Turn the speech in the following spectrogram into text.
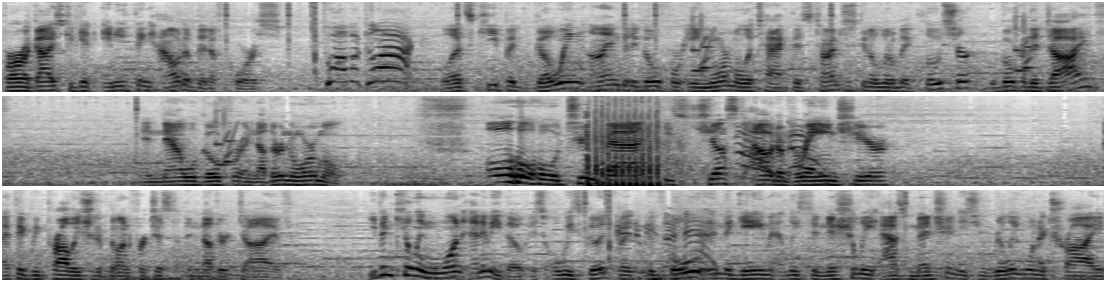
for our guys to get anything out of it, of course. 12 o'clock! Let's keep it going. I'm going to go for a normal attack this time, just get a little bit closer. We'll go for the dive, and now we'll go for another normal. Oh, too bad. He's just out of range here. I think we probably should have gone for just another dive. Even killing one enemy, though, is always good, but the goal in the game, at least initially, as mentioned, is you really want to try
